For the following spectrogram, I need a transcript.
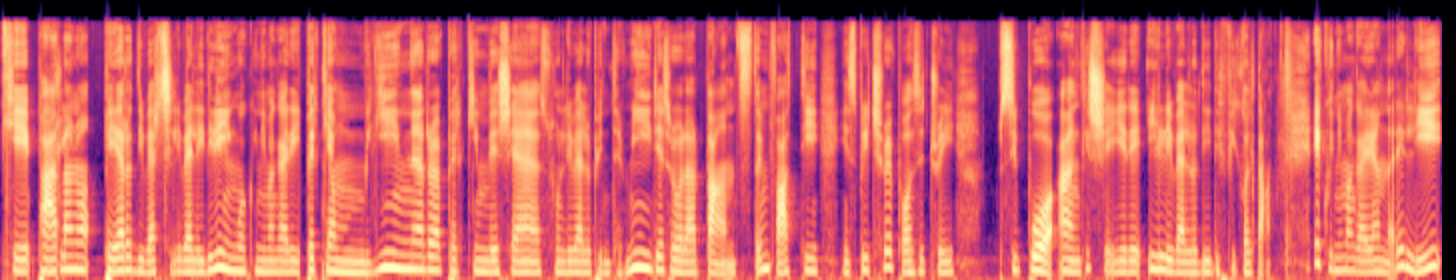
che parlano per diversi livelli di lingua, quindi magari per chi è un beginner, per chi invece è su un livello più intermediate o advanced. Infatti in Speech Repository si può anche scegliere il livello di difficoltà e quindi magari andare lì,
